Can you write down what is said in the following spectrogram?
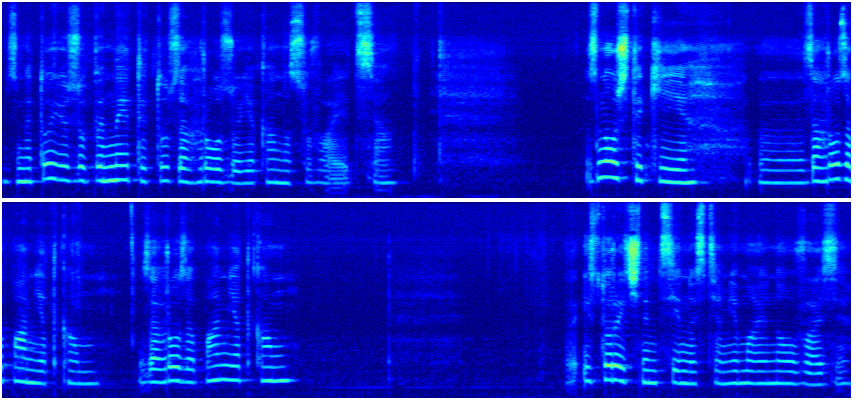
З метою зупинити ту загрозу, яка насувається. Знову ж таки, е, загроза пам'яткам. Загроза пам'яткам, історичним цінностям я маю на увазі.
